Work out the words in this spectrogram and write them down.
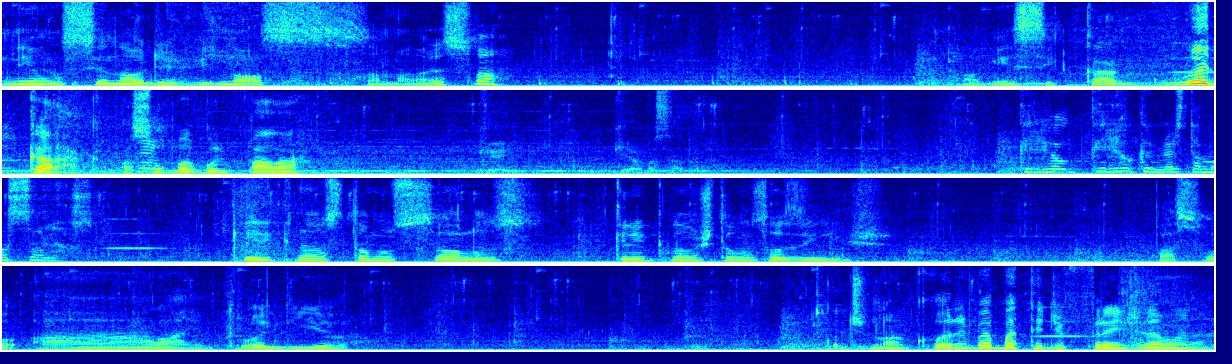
Nenhum sinal de vida. Nossa, mano, olha só. Alguém se cagou. Ai, caraca, passou o bagulho pra lá. Creo, creo que não estamos solos. Creio que não estamos solos. Creio que não estamos sozinhos. Passou. Ah, lá, entrou ali, ó. Continuar agora a gente vai bater de frente, né, mano?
